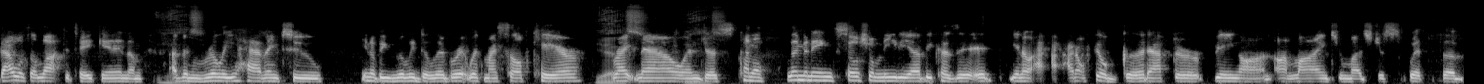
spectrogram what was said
that was a lot to take in. Um, yes. I've been really having to you know, be really deliberate with my self care yes. right now and just kind of limiting social media because it, it you know, I, I, don't feel good after being on online too much, just with the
